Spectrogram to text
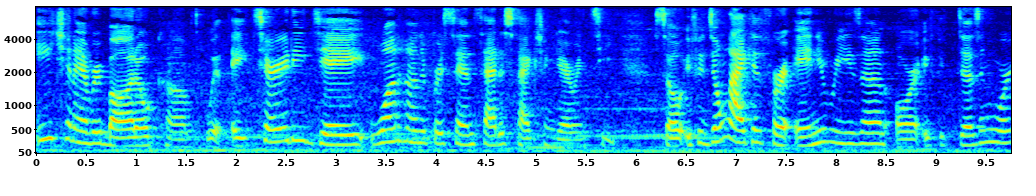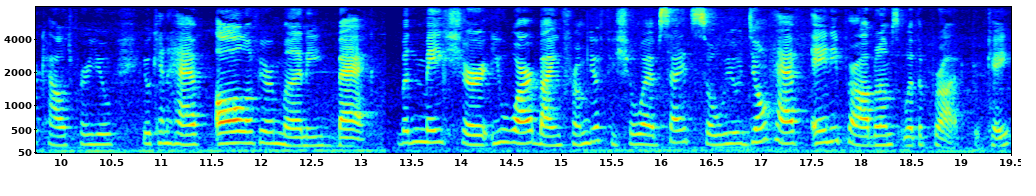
each and every bottle comes with a 30 day 100% satisfaction guarantee. So if you don't like it for any reason or if it doesn't work out for you, you can have all of your money back. But make sure you are buying from the official website so you don't have any problems with the product, okay?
